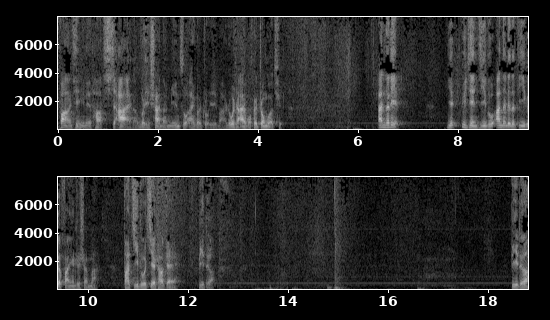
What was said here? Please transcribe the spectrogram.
放弃你那套狭隘的、伪善的民族爱国主义吧。如果想爱国，回中国去。安德烈，也遇见基督，安德烈的第一个反应是什么？把基督介绍给彼得。彼得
